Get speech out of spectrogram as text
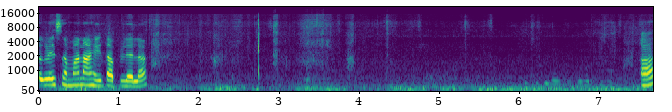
सगळे समान आहेत आपल्याला. आ?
